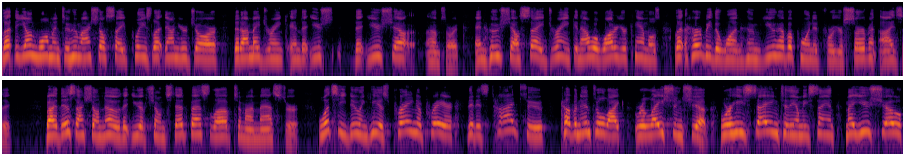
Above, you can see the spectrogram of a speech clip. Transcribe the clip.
Let the young woman to whom I shall say, Please let down your jar that I may drink, and that you sh- that you shall I'm sorry, and who shall say, Drink, and I will water your camels, let her be the one whom you have appointed for your servant Isaac. By this I shall know that you have shown steadfast love to my master. What's he doing? He is praying a prayer that is tied to covenantal like relationship where he's saying to them, He's saying, May you show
